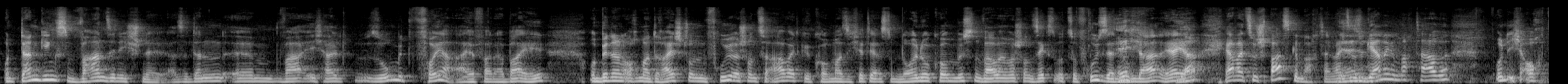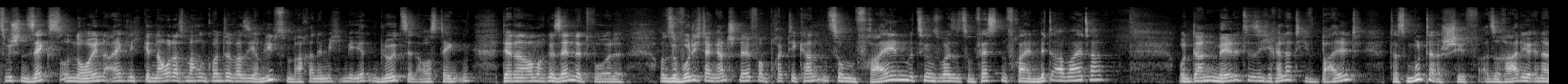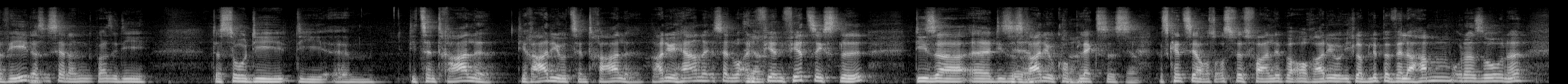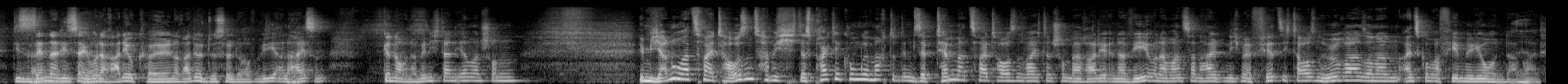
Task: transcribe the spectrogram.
Und dann ging es wahnsinnig schnell. Also dann ähm, war ich halt so mit Feuereifer dabei und bin dann auch mal drei Stunden früher schon zur Arbeit gekommen. Also ich hätte erst um 9 Uhr kommen müssen, war aber immer schon 6 Uhr zur Frühsendung Echt? da. Ja, ja. Ja? Ja, weil es so Spaß gemacht hat, weil ich Ja, es so gerne gemacht habe und ich auch zwischen 6 und 9 eigentlich genau das machen konnte, was ich am liebsten mache, nämlich mir irgendeinen Blödsinn ausdenken, der dann auch noch gesendet wurde. Und so wurde ich dann ganz schnell vom Praktikanten zum freien beziehungsweise zum festen freien Mitarbeiter. Und dann meldete sich relativ bald das Mutterschiff, also Radio NRW, das ist ja dann quasi die, das so die, die, ähm, die Zentrale, die Radiozentrale. Radio Herne ist ja nur ein Ja. 44. dieser, äh, dieses Ja, ja, Radiokomplexes. ja. Das kennst du ja aus Ostwestfalen-Lippe auch, Radio, ich glaube Lippe Welle Hamm oder so, ne? Diese Sender, die ist ja, oder Radio Köln, Radio Düsseldorf, wie die alle heißen. Genau, und da bin ich dann irgendwann schon im Januar 2000 habe ich das Praktikum gemacht und im September 2000 war ich dann schon bei Radio NRW und da waren es dann halt nicht mehr 40.000 Hörer, sondern 1,4 Millionen damals.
